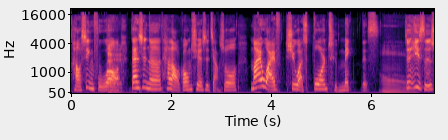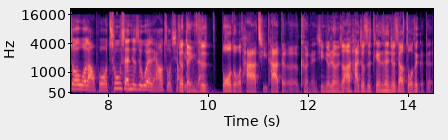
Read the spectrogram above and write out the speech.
好幸福哦，但是呢，她老公却是讲说，My wife, she was born to make this，嗯，就意思是说我老婆出生就是为了要做小就等于是剥夺她其他的可能性，就认为说啊，她就是天生就是要做这个的。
